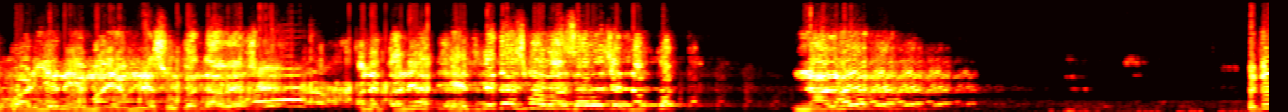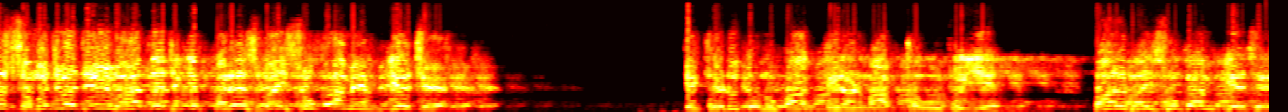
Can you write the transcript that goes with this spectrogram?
ઉપાડીએ ને, એમાં એમને સુગંધ આવે છે. અને તને આ ખેત પેદાશમાં વાસ આવે છે? નફત નાલાયક. મિત્રો, સમજવા જેવી વાત છે કે પરેશભાઈ શું કામ એમ કે છે? કે ખેડૂતોનું પાક ધિરાણ માફ થવું જોઈએ. પાલભાઈ શું કામ કહે છે?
